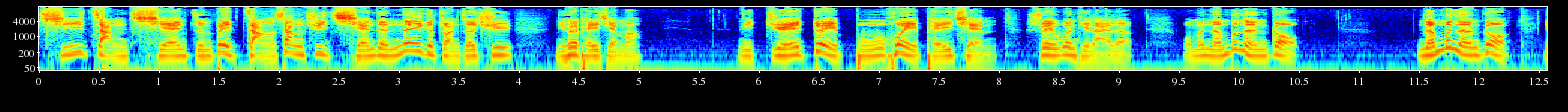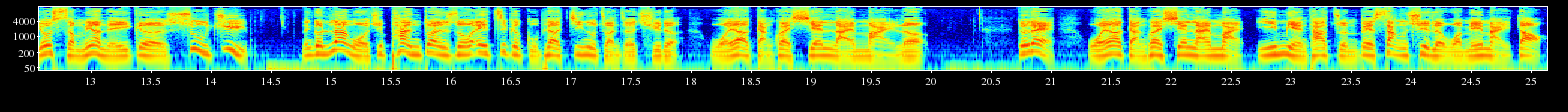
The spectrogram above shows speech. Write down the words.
起涨前，准备涨上去前的那个转折区，你会赔钱吗？你绝对不会赔钱。所以问题来了，我们能不能够，能不能够有什么样的一个数据，能够让我去判断说，哎，这个股票进入转折区了，我要赶快先来买了。对不对？我要赶快先来买，以免他准备上去了，我没买到，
